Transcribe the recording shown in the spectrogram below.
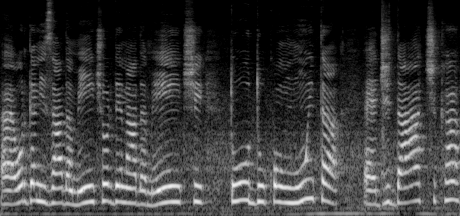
é, organizadamente, ordenadamente, tudo com muita é, didática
